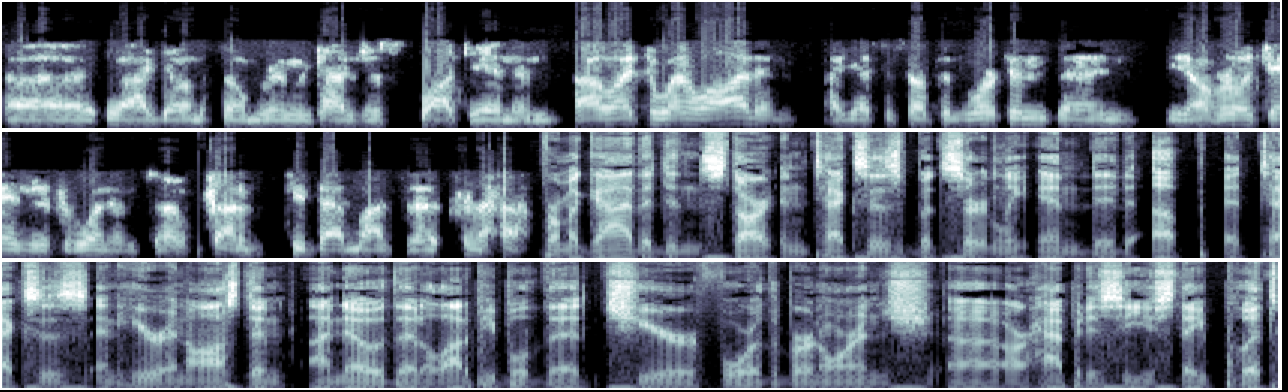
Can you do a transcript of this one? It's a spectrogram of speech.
Uh, you know, I go in the film room and kind of just walk in, and I like to win a lot. And I guess if something's working, then you don't really change it if you're winning. So I'm trying to keep that mindset for now. From a guy that didn't start in Texas, but certainly ended up at Texas and here in Austin, I know that a lot of people that cheer for the burnt orange uh, are happy to see you stay put.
